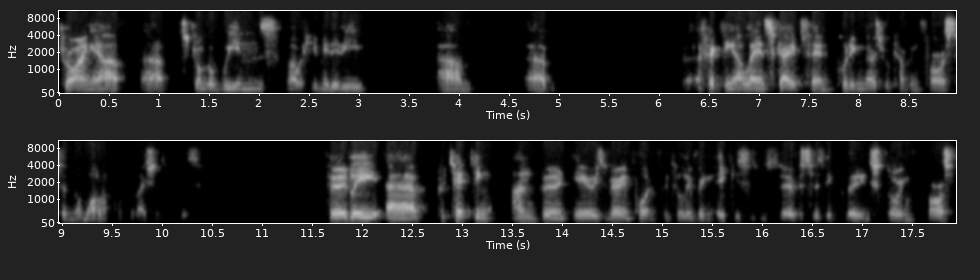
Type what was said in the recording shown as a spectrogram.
drying out, uh, stronger winds, lower humidity, um, uh, affecting our landscapes and putting those recovering forests and the wildlife populations at risk. Thirdly, uh, protecting unburnt areas is very important for delivering ecosystem services, including storing forest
